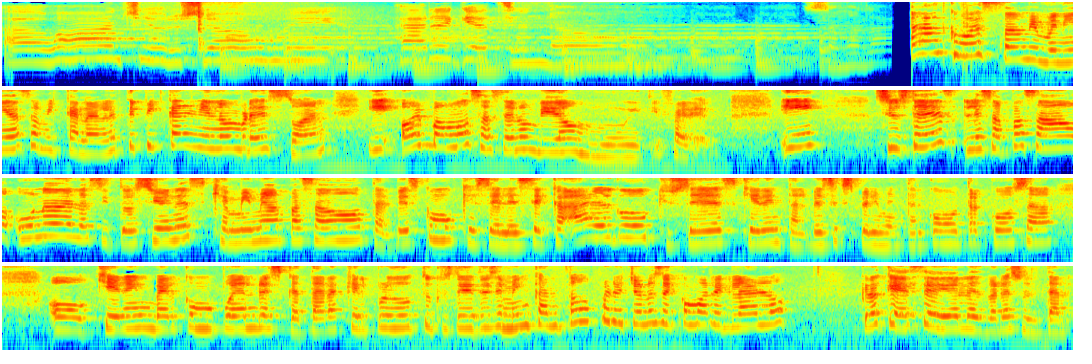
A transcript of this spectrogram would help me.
I want you to show me how to get to know Hola, ¿cómo están? Bienvenidas a mi canal La Típica, mi nombre es Swan y hoy vamos a hacer un video muy diferente. Y si a ustedes les ha pasado una de las situaciones que a mí me ha pasado, tal vez como que se les seca algo, que ustedes quieren tal vez experimentar con otra cosa o quieren ver cómo pueden rescatar aquel producto que ustedes dicen me encantó, pero yo no sé cómo arreglarlo. Creo que este video les va a resultar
